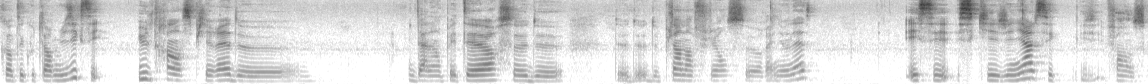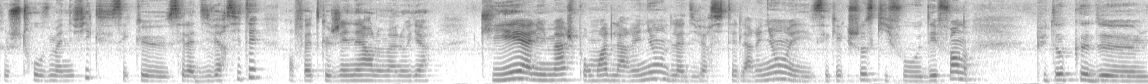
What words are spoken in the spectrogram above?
quand tu écoutes leur musique, c'est ultra inspiré d'Alain Peters, de, de, de, plein d'influences réunionnaises. Et ce qui est génial, c'est enfin ce que je trouve magnifique, c'est que c'est la diversité en fait que génère le Maloya, qui est à l'image pour moi de la Réunion, de la diversité de la Réunion, et c'est quelque chose qu'il faut défendre plutôt que de.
